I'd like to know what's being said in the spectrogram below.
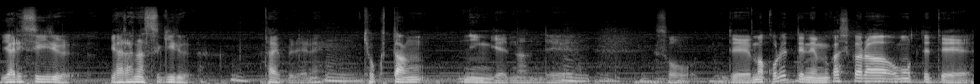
やりすぎるやらなすぎるうん。タイプでね、うん。極端人間なんで、うんそう。でまあこれってね昔から思ってて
